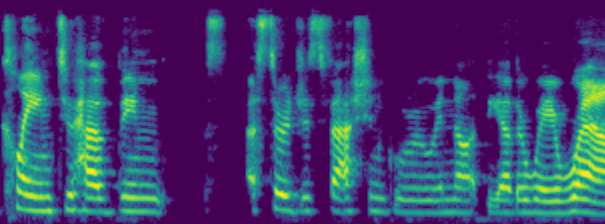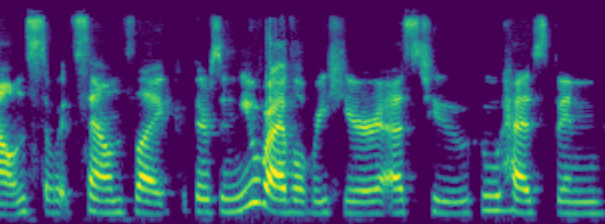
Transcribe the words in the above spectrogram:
claimed to have been a Serge's fashion guru and not the other way around. So it sounds like there's a new rivalry here as to who has been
